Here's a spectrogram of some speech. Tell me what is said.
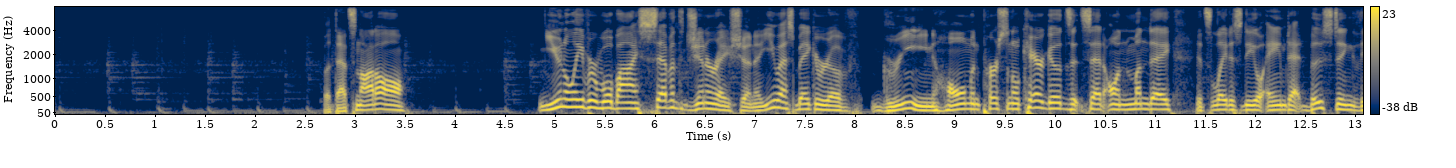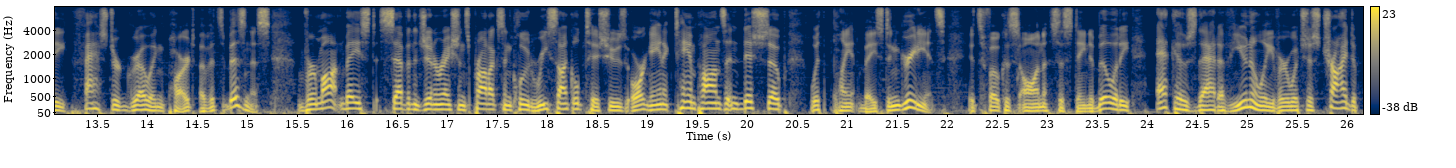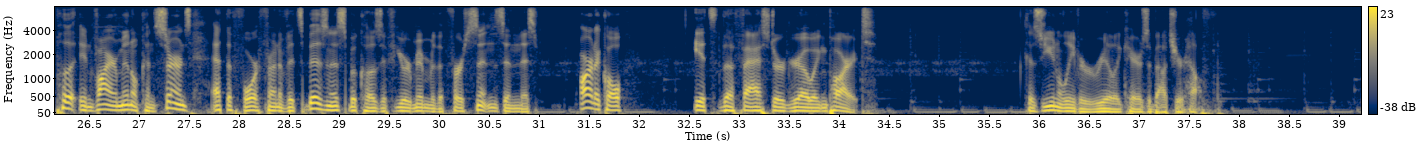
But that's not all. Unilever will buy Seventh Generation, a U.S. maker of green home and personal care goods. It said on Monday its latest deal aimed at boosting the faster growing part of its business. Vermont based Seventh Generation's products include recycled tissues, organic tampons, and dish soap with plant based ingredients. Its focus on sustainability echoes that of Unilever, which has tried to put environmental concerns at the forefront of its business because if you remember the first sentence in this article, it's the faster growing part. Because Unilever really cares about your health.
